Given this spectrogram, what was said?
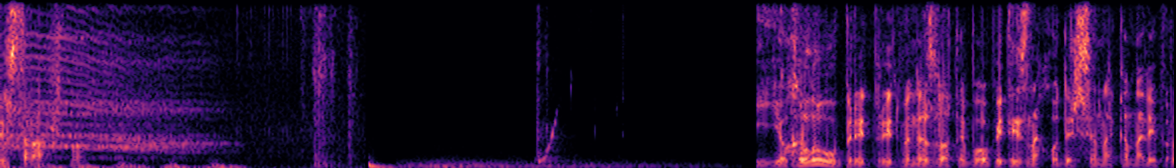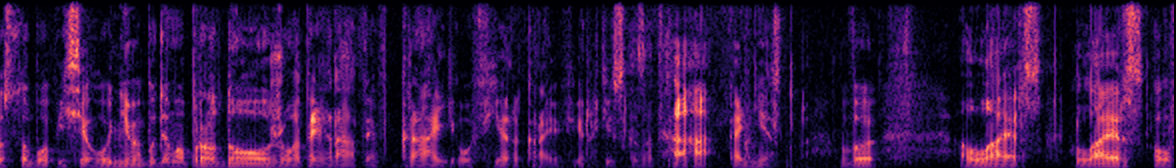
Не страшно. Йо, хеллоу, привіт, привіт, мене звати Боб, і ти знаходишся на каналі Просто Боб. І сьогодні ми будемо продовжувати грати в край офір, край офір, хотів сказати. Ха-ха, звісно, в Liars, Liars of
